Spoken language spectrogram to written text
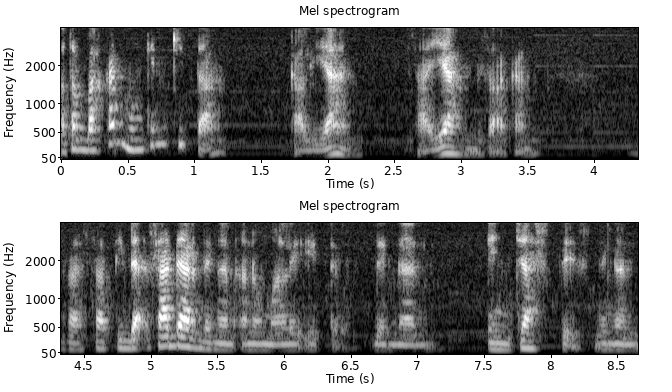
atau bahkan mungkin kita kalian, saya misalkan, merasa tidak sadar dengan anomali itu, dengan injustice, dengan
